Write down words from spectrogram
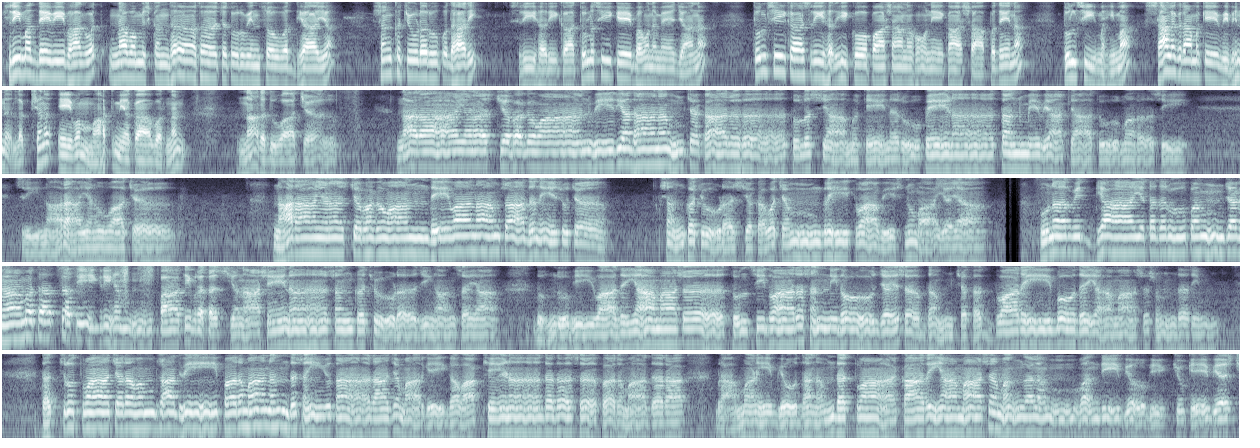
श्रीमद्देवी भागवत नवम स्कंध अथ चतुर्विंशो अध्याय शंखचूड़ रूपधारी का तुलसी के भवन में जाना, तुलसी का श्री हरि को पाषाण होने का शाप देना, तुलसी महिमा, शालग्राम के विभिन्न लक्षण एवं महात्म्य का वर्णन। नारदुवाच नारायणश्च भगवान् वीर्यधानं चकारः तुलस्यां केन रूपेण तन्मे व्याख्यातुमर्हसि श्रीनारायण उवाच। नारायणश्च भगवान् देवानां साधनेषु च शङ्खचूडस्य कवचं गृहीत्वा विष्णुमायया। पुनर्विद्याय तदरूपं जगाम तत्सति गृहं पातिव्रतस्य नाशेन शङ्खचूडजिघांसया दुन्दुभिवादयामाश तुलसीद्वारसन्निधो जयशब्दं च तद्वारे बोधयामाश सुन्दरीम्। तच्छ्रुत्वा च साध्वी परमानन्दसंयुता राजमार्गे गवाक्षेण ददश परमादरात्। ब्राह्मणेभ्यो धनं दत्त्वा कारयामाश मङ्गलं, वन्दिभ्यो भिक्षुकेभ्यश्च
